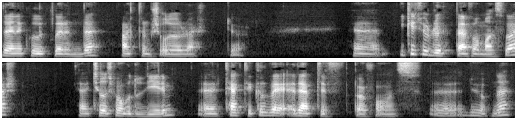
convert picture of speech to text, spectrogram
dayanıklılıklarını da arttırmış oluyorlar diyor. İki türlü performans var. Çalışma budu diyelim. Tactical ve Adaptive Performance diyor buna.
